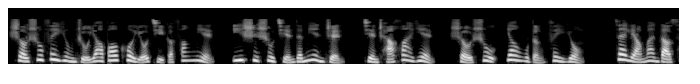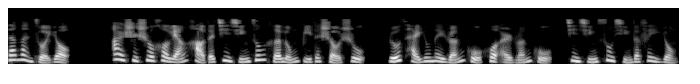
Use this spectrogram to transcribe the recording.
手术费用主要包括有几个方面：一是术前的面诊、检查、化验、手术、药物等费用，在两万到三万左右；二是术后良好的进行综合隆鼻的手术。如采用内软骨或耳软骨进行塑形的费用，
